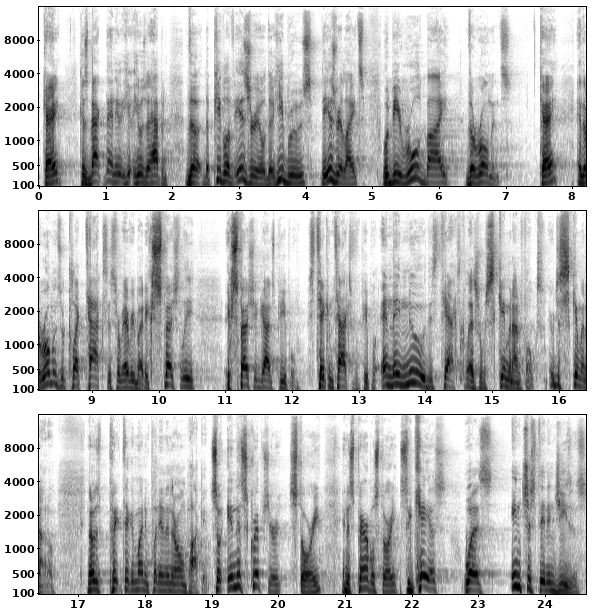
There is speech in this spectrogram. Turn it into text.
Okay? Because back then, here's what happened. The, the people of Israel, the Hebrews, the Israelites, would be ruled by the Romans. Okay? And the Romans would collect taxes from everybody, especially, especially God's people. He's taking taxes from people. And they knew this tax collectors were skimming on folks. They were just skimming on them. No, just taking money and putting it in their own pocket. So in this scripture story, in this parable story, Zacchaeus was interested in Jesus.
